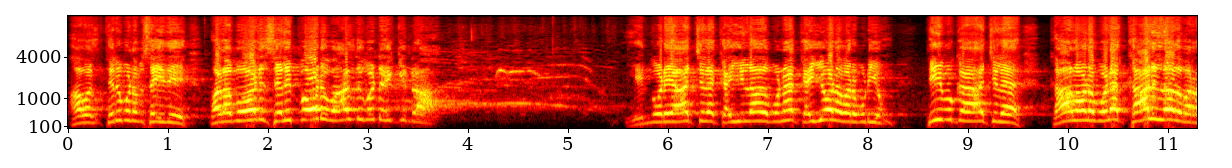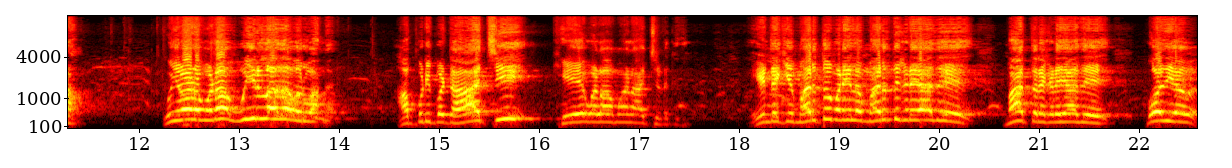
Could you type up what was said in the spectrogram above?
அவள் திருமணம் செய்து வளமோடு செழிப்போடு வாழ்ந்து கொண்டு இருக்கின்றார் எங்களுடைய ஆட்சியில கை இல்லாத போனா கையோட வர முடியும். திமுக ஆட்சியில காலோட போனா கால் இல்லாத வரான். உயிரோட போனா உயிர் இல்லாத வருவாங்க. அப்படிப்பட்ட ஆட்சி கேவலமான ஆட்சி நடக்குது. இன்றைக்கு மருத்துவமனையில மருந்து கிடையாது மாத்திரை கிடையாது போதிய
